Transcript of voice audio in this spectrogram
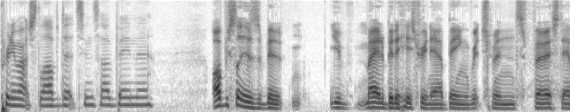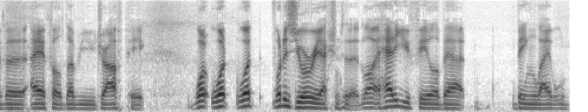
pretty much loved it since I've been there. Obviously, there's a bit. Of, you've made a bit of history now, being Richmond's first ever AFLW draft pick. What what what what is your reaction to that? Like, how do you feel about being labelled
